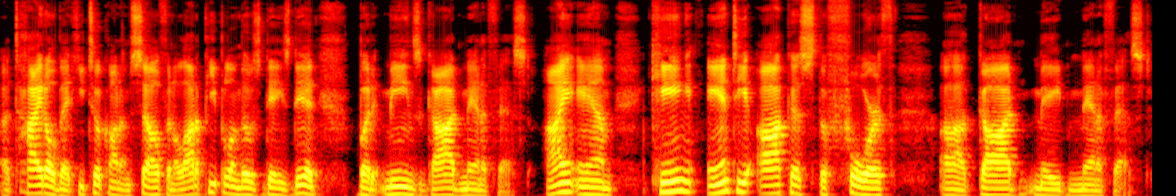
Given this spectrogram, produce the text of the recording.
a, title that he took on himself, and a lot of people in those days did, but it means God manifest. I am King Antiochus IV, uh, God made manifest.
